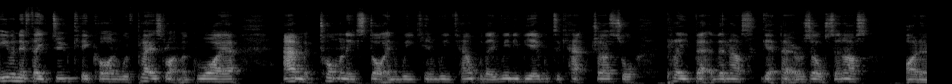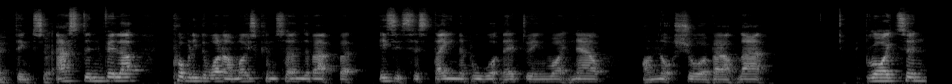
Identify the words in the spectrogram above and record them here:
even if they do kick on with players like Maguire and McTominay starting week in, week out, will they really be able to catch us or play better than us, get better results than us? I don't think so. Aston Villa, probably the one I'm most concerned about, but is it sustainable what they're doing right now? I'm not sure about that. Brighton,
